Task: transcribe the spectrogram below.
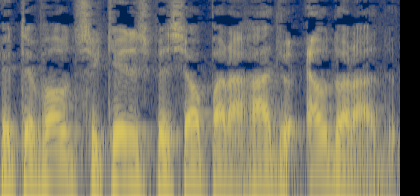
Etevaldo Siqueira, especial para a Rádio Eldorado.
